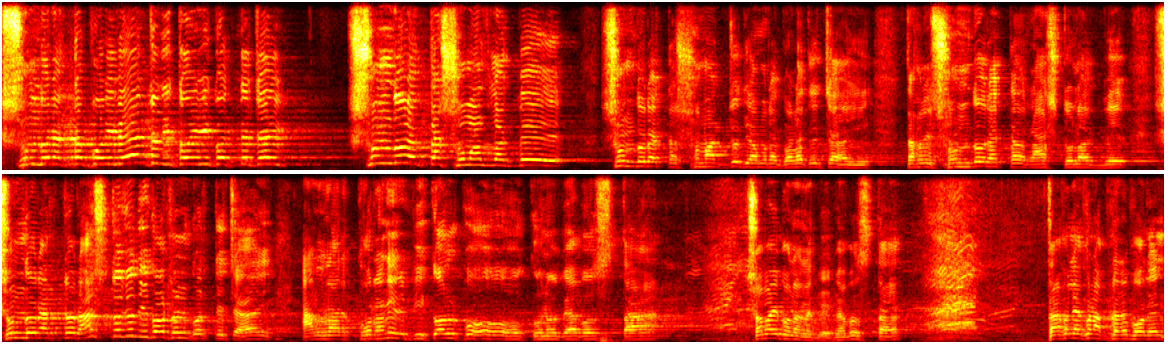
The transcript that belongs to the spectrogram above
সুন্দর একটা পরিবেশ যদি তৈরি করতে চাই, সুন্দর একটা সমাজ লাগবে। সুন্দর একটা সমাজ যদি আমরা গড়াতে চাই, তাহলে সুন্দর একটা রাষ্ট্র লাগবে। সুন্দর একটা রাষ্ট্র যদি গঠন করতে চাই, আল্লাহর কোরআনের বিকল্প কোনো ব্যবস্থা? সবাই বলা লাগবে, ব্যবস্থা? তাহলে এখন আপনারা বলেন,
